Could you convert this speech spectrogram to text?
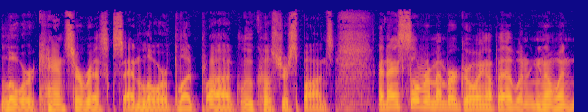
lower cancer risks, and lower blood uh, glucose response. And I still remember growing up uh, when you know when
